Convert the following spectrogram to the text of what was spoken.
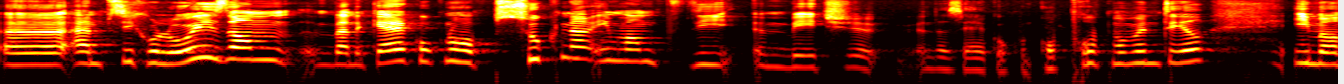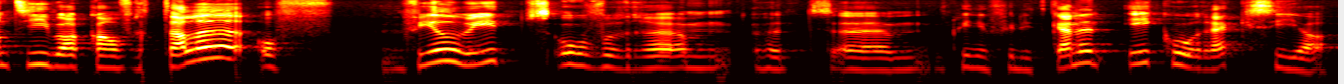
Uh, en psychologisch dan ben ik eigenlijk ook nog op zoek naar iemand die een beetje, en dat is eigenlijk ook een oproep momenteel, iemand die wat kan vertellen of veel weet over um, het, um, ik weet niet of jullie het kennen, ecorexia.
